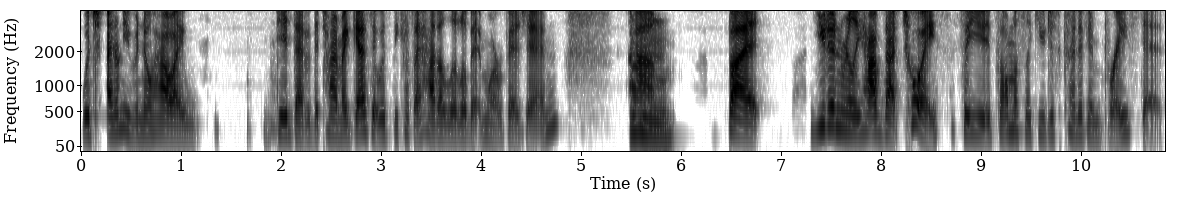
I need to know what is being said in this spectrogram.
which I don't even know how I did that at the time. I guess it was because I had a little bit more vision. Mhm. Um, but you didn't really have that choice. So you, it's almost like you just kind of embraced it.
